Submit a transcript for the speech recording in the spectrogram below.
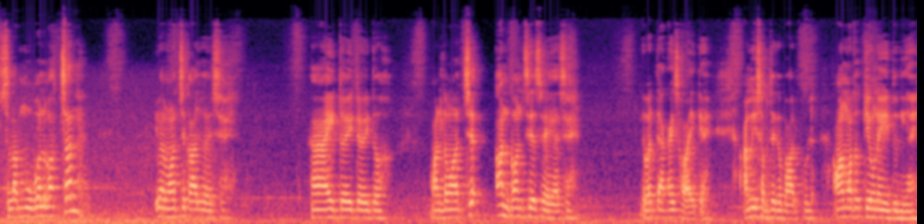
সালাম মুবল বাচ্চান। এবার মনে হচ্ছে কাজ হয়েছে। হ্যাঁ এই তো এই তো এই তো। মালটা মনে হচ্ছে আনকনসিয়াস হয়ে গেছে। এবার দেখাই সবাইকে। আমি সব থেকে পাওয়ারফুল আমার মতো কেউ নেই এই দুনিয়ায়।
